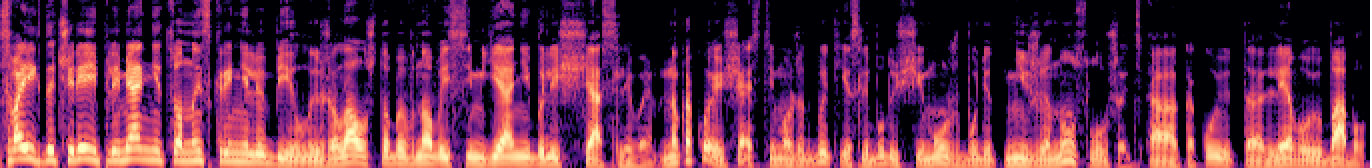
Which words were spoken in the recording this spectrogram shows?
Своих дочерей и племянниц он искренне любил и желал, чтобы в новой семье они были счастливы. Но какое счастье может быть, если будущий муж будет не жену слушать, а какую-то левую бабу?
